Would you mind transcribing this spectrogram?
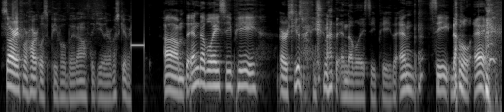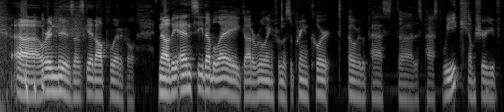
sorry if we're heartless people, but I don't think either of us give a. Shit. Um, the NAACP, or excuse me, not the NAACP, the NCAA. uh, we're in news. Let's get all political. No, the NCAA got a ruling from the Supreme Court over the past uh, this past week. I'm sure you've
